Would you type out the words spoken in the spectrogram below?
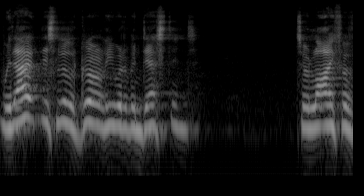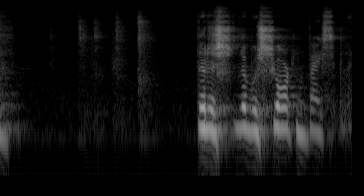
without this little girl he would have been destined to a life of that, is, that was shortened basically.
